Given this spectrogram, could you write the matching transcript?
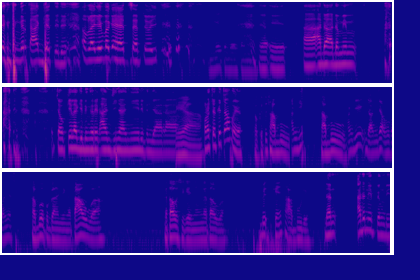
yang denger kaget ini apalagi yang pakai headset cuy Gitu biasanya. ya eh, ada ada meme Coki lagi dengerin Anji nyanyi di penjara Iya, kalau Coki itu apa ya cok itu sabu, Anji sabu. Anji ganja bukannya Sabu apa ganja nggak tahu gua. Nggak tahu sih kayaknya, nggak tahu gua. Tapi kayaknya sabu deh. dan ada nih yang di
